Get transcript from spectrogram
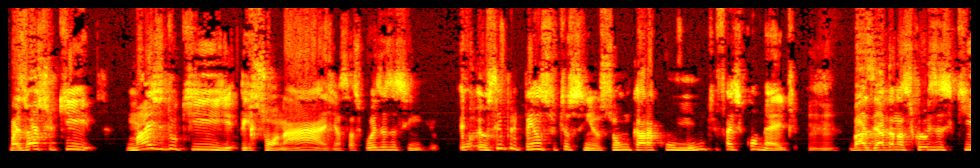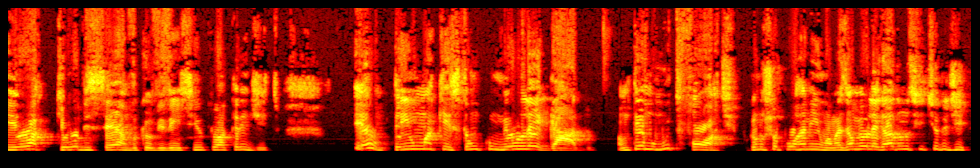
Mas eu acho que mais do que personagem, essas coisas assim, eu, eu sempre penso que assim, eu sou um cara comum que faz comédia, uhum. baseada nas coisas que eu, que eu observo, que eu vivencio, que eu acredito. Eu tenho uma questão com o meu legado. É um termo muito forte, porque eu não sou porra nenhuma, mas é o meu legado no sentido de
